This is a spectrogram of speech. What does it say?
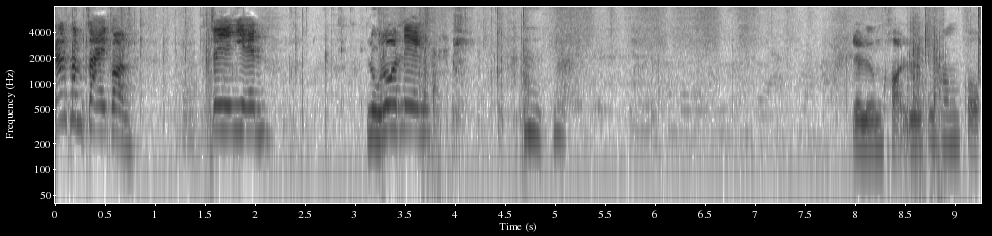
นั่งทำใจก่อน ใจเย็นๆ หนูโลนเอง อย่าลืมขอรูปที่ฮ่องกง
